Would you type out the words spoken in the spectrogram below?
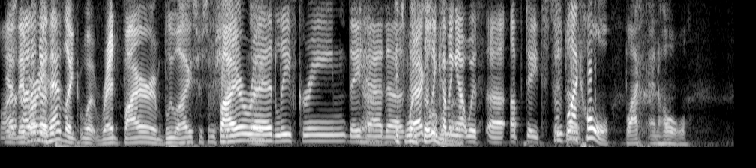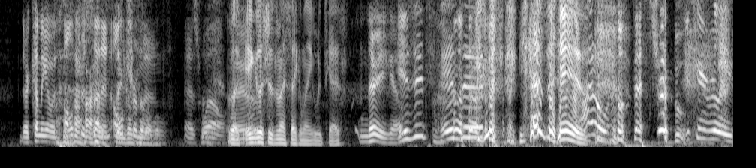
Well, Yeah, they've I already had like what red fire and blue ice or some shit? Fire Like- Red, Leaf Green. They had. Uh, It's they're one actually coming though. out with uh, updates So to it's black hole. Black and Hole. They're coming out with Ultra Sun and Single Ultra Moon as well. Look, Yeah. English is my second language, guys. There you go. Is it? Is it? yes, it is. I don't know if that's true. you can't really.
